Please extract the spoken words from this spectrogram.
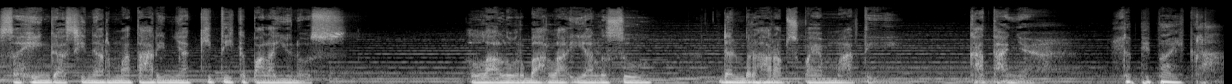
sehingga sinar matahari menyakiti kepala Yunus. Lalu rebahlah ia lesu dan berharap supaya mati. Katanya, Lebih baiklah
